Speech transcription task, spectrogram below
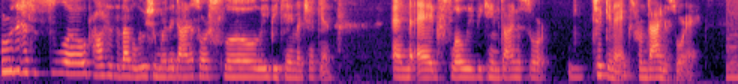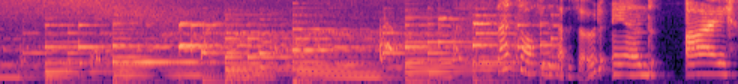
Or was it just a slow process of evolution where the dinosaur slowly became a chicken and the egg slowly became dinosaur chicken eggs from dinosaur eggs? That's all for this episode, and I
